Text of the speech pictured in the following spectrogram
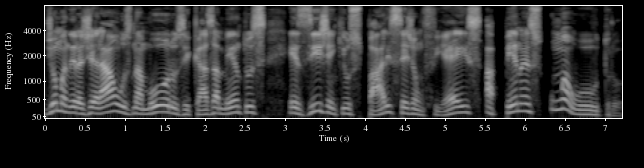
De uma maneira geral, os namoros e casamentos exigem que os pares sejam fiéis apenas um ao outro.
